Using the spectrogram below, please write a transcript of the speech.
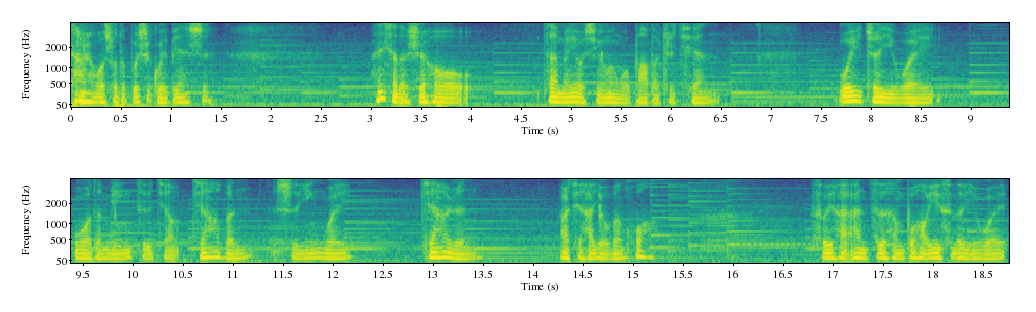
当然，我说的不是鬼边士。很小的时候，在没有询问我爸爸之前，我一直以为我的名字叫嘉文，是因为家人，而且还有文化，所以还暗自很不好意思的以为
